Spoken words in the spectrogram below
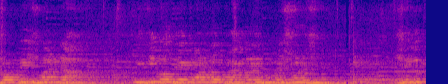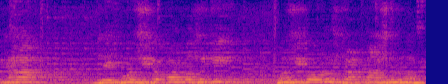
চব্বিশ ঘণ্টা ইতিমধ্যে মণ্ডপ প্রাঙ্গণে প্রবেশ করেছে। সিঁদুর খেলা যে ঘোষিত কর্মসূচি, ঘোষিত অনুষ্ঠান, তা শুরু হবে।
